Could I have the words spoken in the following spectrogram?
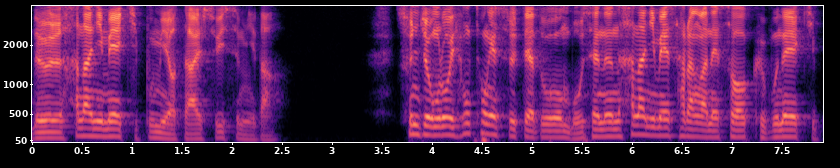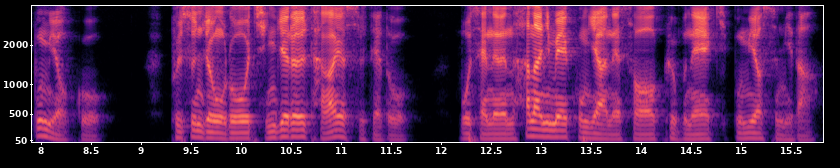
늘 하나님의 기쁨이었다 할 수 있습니다. 순종으로 형통했을 때도 모세는 하나님의 사랑 안에서 그분의 기쁨이었고, 불순종으로 징계를 당하였을 때도 모세는 하나님의 공의 안에서 그분의 기쁨이었습니다.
